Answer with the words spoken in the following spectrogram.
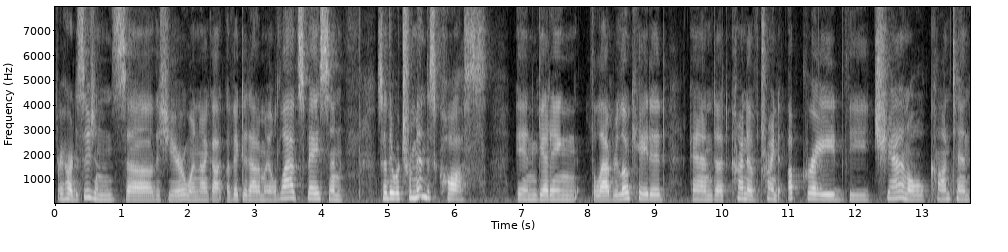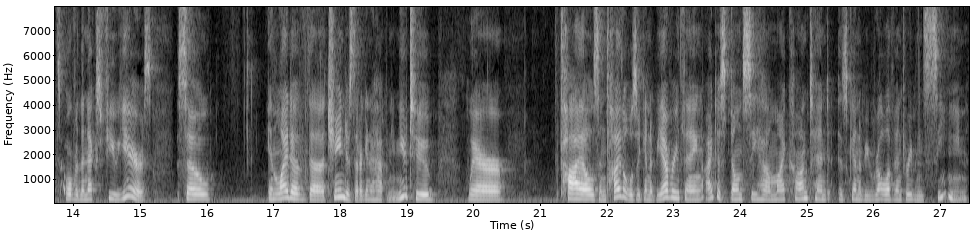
very hard decisions uh, this year when I got evicted out of my old lab space, and so there were tremendous costs in getting the lab relocated and uh, kind of trying to upgrade the channel content over the next few years. So, in light of the changes that are going to happen in YouTube, where tiles and titles are going to be everything, I just don't see how my content is going to be relevant or even seen.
